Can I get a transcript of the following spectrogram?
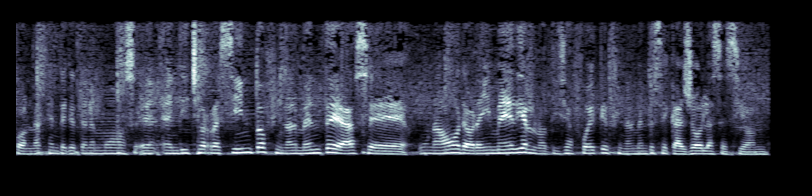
con la gente que tenemos en, dicho recinto. Finalmente, hace una hora, hora y media, la noticia fue que finalmente se cayó la sesión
